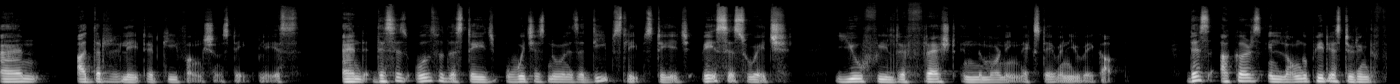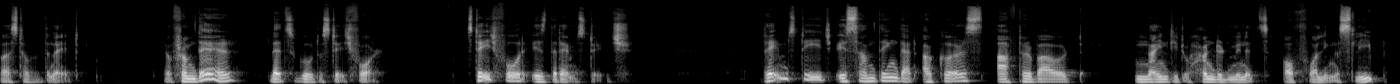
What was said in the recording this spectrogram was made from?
and other related key functions take place. And this is also the stage which is known as a deep sleep stage, basis which you feel refreshed in the morning next day when you wake up. This occurs in longer periods during the first half of the night. Now, from there, let's go to stage four. Stage four is the REM stage. REM stage is something that occurs after about 90 to 100 minutes of falling asleep.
